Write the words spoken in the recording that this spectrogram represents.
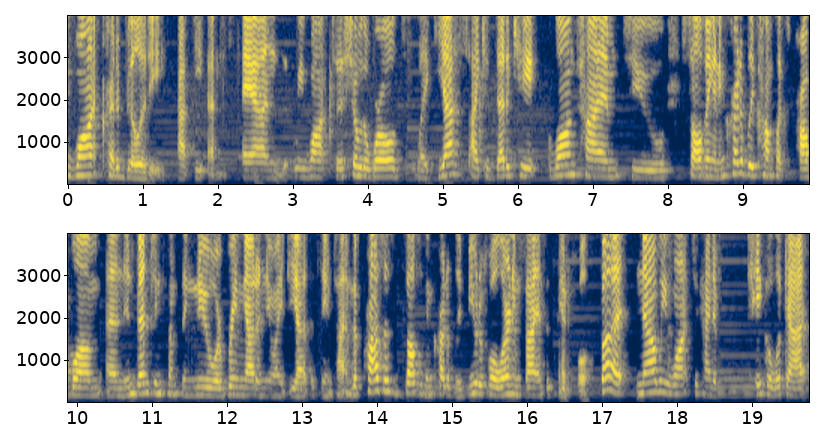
want credibility at the end. And we want to show the world, like, yes, I could dedicate a long time to solving an incredibly complex problem and inventing something new or bringing out a new idea at the same time. The process itself is incredibly beautiful. Learning science is beautiful. But now we want to kind of take a look at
